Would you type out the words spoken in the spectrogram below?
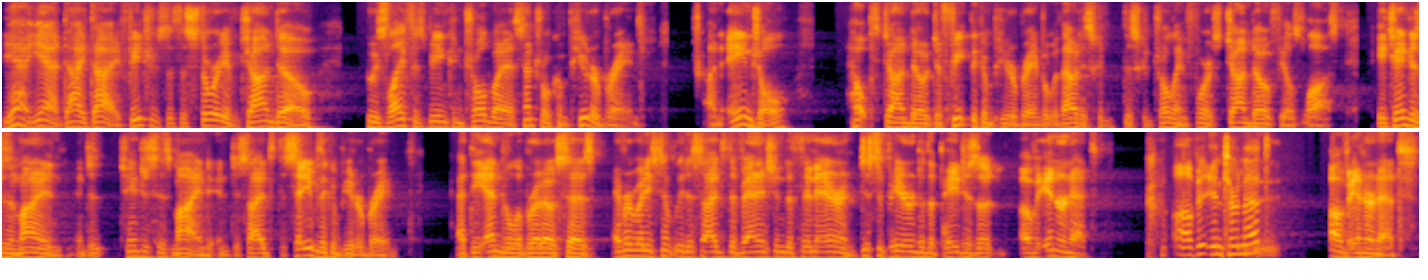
yeah, yeah. Die, die features is the story of John Doe, whose life is being controlled by a central computer brain. An angel helps John Doe defeat the computer brain, but without his this controlling force, John Doe feels lost. He changes his mind and de- changes his mind and decides to save the computer brain. at the end, the libretto says, "Everybody simply decides to vanish into thin air and disappear into the pages of, of internet of internet. of internet."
